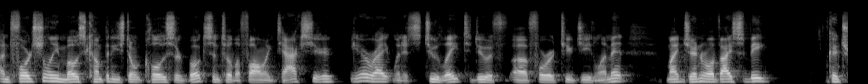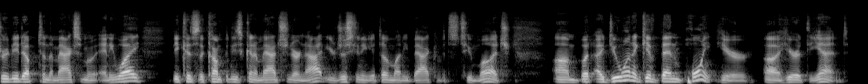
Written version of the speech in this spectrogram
Unfortunately, most companies don't close their books until the following tax year. You're right, when it's too late to do a 402G limit. My general advice would be contribute up to the maximum anyway, because the company's going to match it or not. You're just going to get the money back if it's too much. Um, but I do want to give Ben point here uh, here at the end,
